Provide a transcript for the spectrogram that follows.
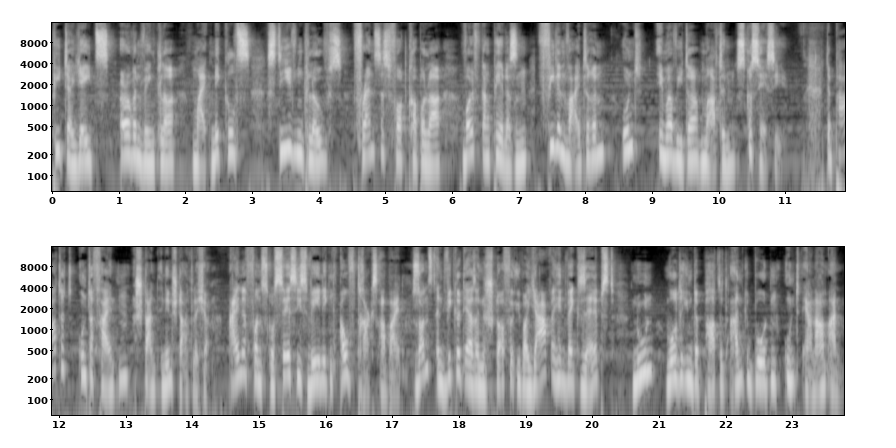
Peter Yates, Irvin Winkler, Mike Nichols, Stephen Cloves, Francis Ford Coppola, Wolfgang Pedersen, vielen weiteren und immer wieder Martin Scorsese. Departed unter Feinden stand in den Startlöchern. Eine von Scorseses wenigen Auftragsarbeiten. Sonst entwickelt er seine Stoffe über Jahre hinweg selbst. Nun wurde ihm Departed angeboten und er nahm an.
